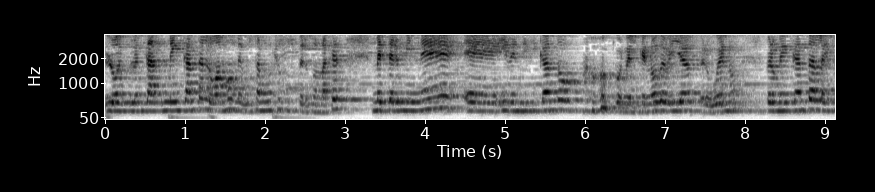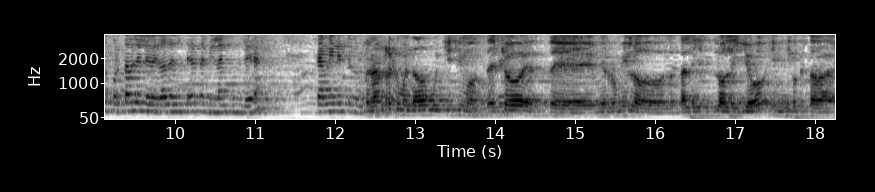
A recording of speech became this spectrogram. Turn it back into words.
lo, lo encan- me encanta, lo amo, me gustan mucho sus personajes. Me terminé eh, identificando con el que no debía, pero bueno, pero me encanta La insoportable levedad del ser de Milán Kundera. También ese me Me gusta. lo han recomendado muchísimo. De hecho, este, mi roomie lo, lo, está lo leyó y me dijo que estaba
